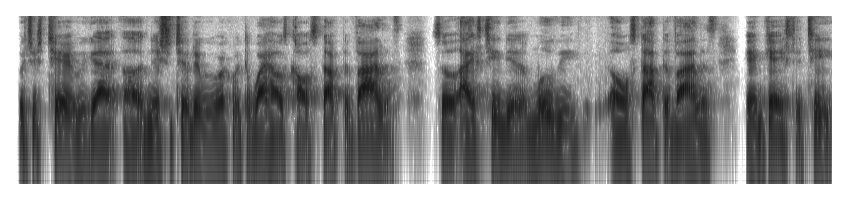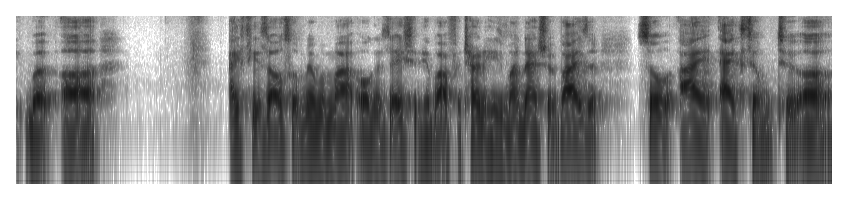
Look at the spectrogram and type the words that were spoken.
which is Terry. We got an initiative that we work with the White House called Stop the Violence. So Ice T did a movie on Stop the Violence and Gangsta T, but. Uh, Ice is also a member of my organization, Hip Hop Fraternity. He's my national advisor. So I asked him to uh,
